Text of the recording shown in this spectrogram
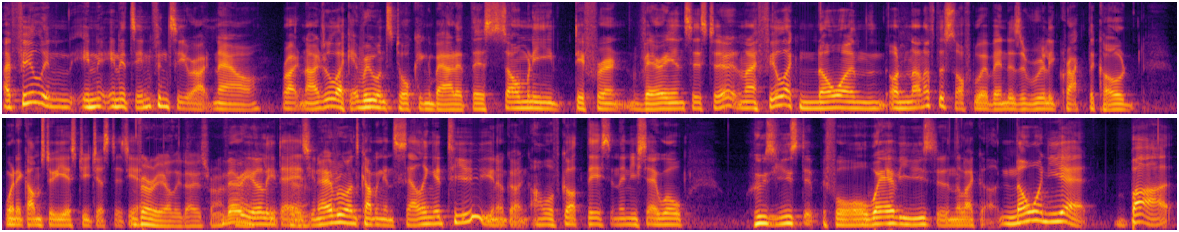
I feel in, in in its infancy right now, right, Nigel. Like everyone's talking about it. There's so many different variances to it, and I feel like no one or none of the software vendors have really cracked the code when it comes to ESG just as yet. Very early days, right? Very Yeah. early days. Yeah. You know, everyone's coming and selling it to you. You know, going, "Oh, I've got this," and then you say, "Well, who's used it before? Or where have you used it?" And they're like, "No one yet, but."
